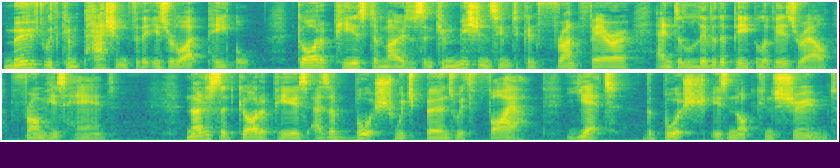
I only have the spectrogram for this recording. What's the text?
Moved with compassion for the Israelite people, God appears to Moses and commissions him to confront Pharaoh and deliver the people of Israel from his hand. Notice that God appears as a bush which burns with fire, yet the bush is not consumed.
